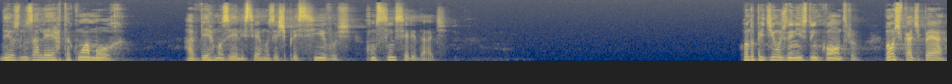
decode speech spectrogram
Deus nos alerta com amor a vermos Ele, sermos expressivos com sinceridade. Quando pedimos no início do encontro, vamos ficar de pé?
